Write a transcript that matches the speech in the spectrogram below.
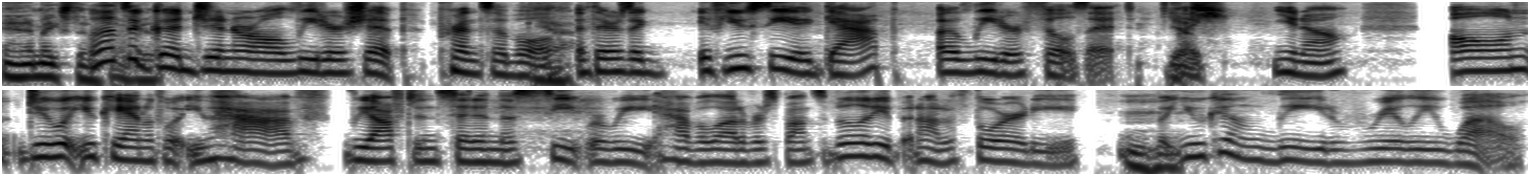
and it makes them Well, that's a good general leadership principle. Yeah. If there's a if you see a gap, a leader fills it. Yes. Like, you know, own do what you can with what you have. We often sit in this seat where we have a lot of responsibility but not authority, Mhm. but you can lead really well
